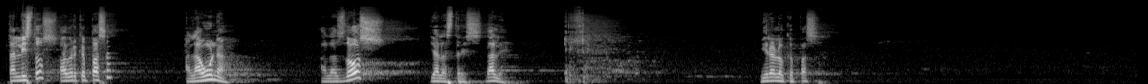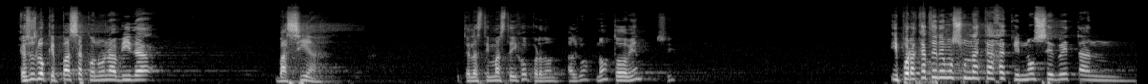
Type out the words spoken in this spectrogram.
¿Están listos? A ver qué pasa. A la una, a las dos y a las tres. Dale. Mira lo que pasa. Eso es lo que pasa con una vida vacía. ¿Te lastimaste, hijo? Perdón, ¿algo? ¿No? ¿Todo bien? Sí. Y por acá tenemos una caja que no se ve tan,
